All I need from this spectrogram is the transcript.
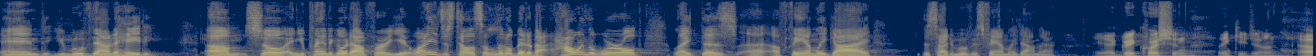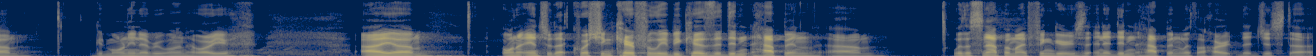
and you moved down to Haiti. Um, so, and you plan to go down for a year. Why don't you just tell us a little bit about how in the world, like, does a, a family guy decide to move his family down there? Yeah, great question. Thank you, John. Um, good morning, everyone. How are you? I um, want to answer that question carefully because it didn't happen um, with a snap of my fingers, and it didn't happen with a heart that just, uh,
